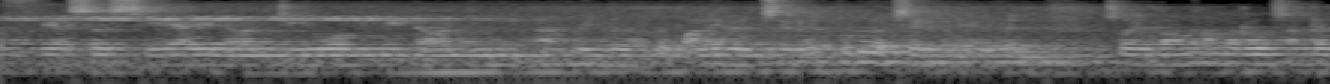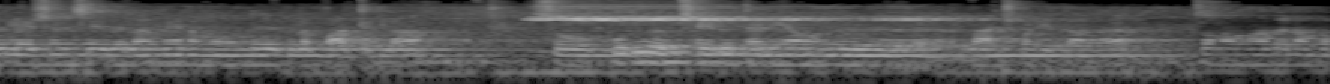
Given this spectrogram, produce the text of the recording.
FSSAI dot GOV dot in அப்படிங்கிறது வந்து பழைய வெப்சைடு புது வெப்சைட் கிடையாது. ஸோ இதில் வந்து நம்ம ரூல்ஸ் அண்ட் ரெகுலேஷன்ஸ் இது எல்லாமே நம்ம வந்து இதில் பார்த்துக்கலாம். ஸோ புது வெப்சைட்டு தனியாக வந்து லான்ச் பண்ணியிருக்காங்க. ஸோ நம்ம அதை நம்ம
